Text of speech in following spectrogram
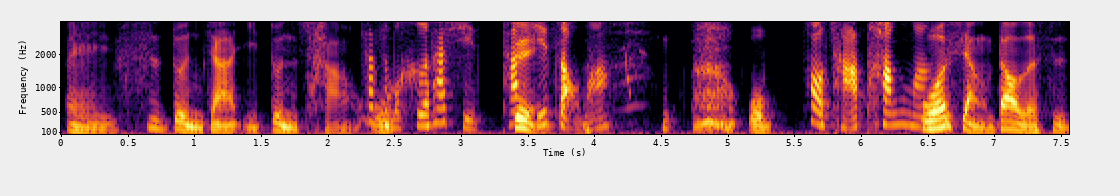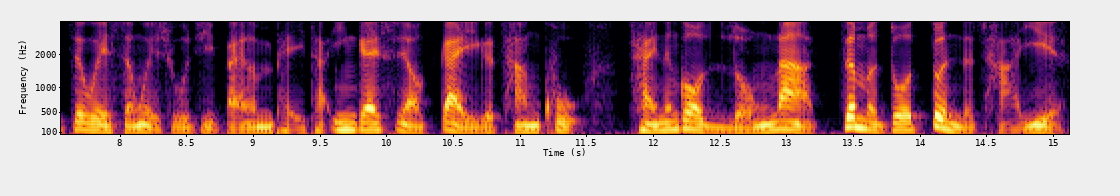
哎，四顿加一顿的茶，他怎么喝？他洗他洗澡吗？我泡茶汤吗？我我想到的是，这位省委书记白恩培，他应该是要盖一个仓库，才能够容纳这么多吨的茶叶，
